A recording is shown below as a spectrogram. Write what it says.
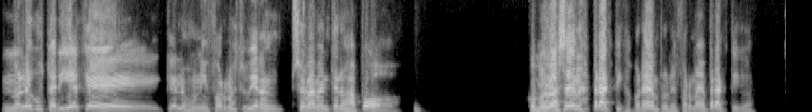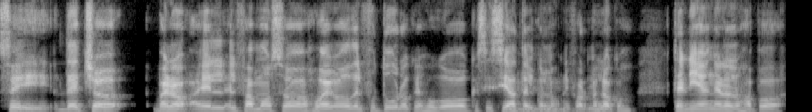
no les gustaría que, que los uniformes tuvieran solamente los apodos. Como lo hacen en las prácticas, por ejemplo, uniforme de práctica. Sí, de hecho, bueno, el, el famoso juego del futuro que jugó que si Seattle con los Mm. uniformes locos, tenían, eran los apodos.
